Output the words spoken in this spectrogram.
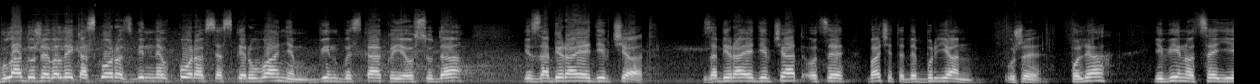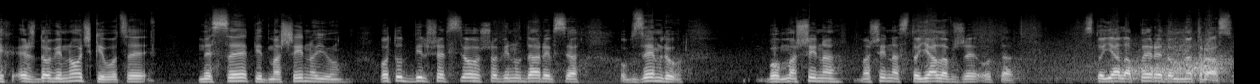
Була дуже велика скорость, він не впорався з керуванням, він вискакує сюди і забирає дівчат. Забирає дівчат, оце, бачите, де бур'ян уже в полях, і він оце їх аж до віночків, оце несе під машиною. Отут більше всього, що він ударився об землю, бо машина, машина стояла вже отак. Стояла передом на трасу.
